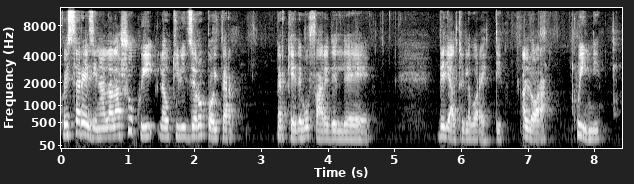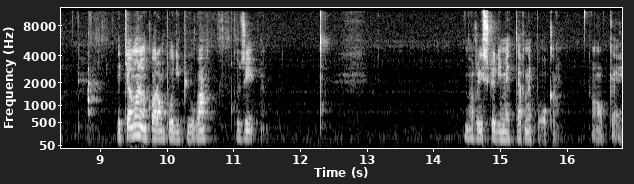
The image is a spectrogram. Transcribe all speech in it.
questa resina la lascio qui la utilizzerò poi per perché devo fare delle degli altri lavoretti. Allora quindi mettiamone ancora un po di più va? Così. Non rischio di metterne poca. Ok.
